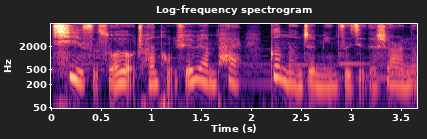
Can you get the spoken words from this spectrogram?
气死所有传统学院派更能证明自己的事儿呢？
